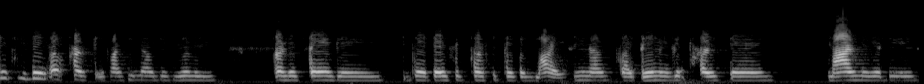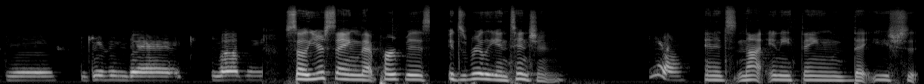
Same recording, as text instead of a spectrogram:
just being of purpose, like, you know, just really understanding the basic principles of life. You know, like being a good person, minding your business, giving back, loving. So you're saying that purpose, it's really intention and it's not anything that you should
